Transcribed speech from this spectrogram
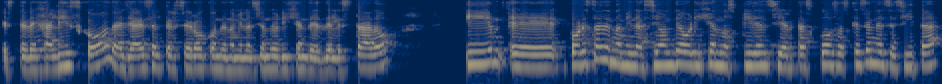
este, de Jalisco. De allá es el tercero con denominación de origen del estado. Y eh, por esta denominación de origen nos piden ciertas cosas. ¿Qué se necesita?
